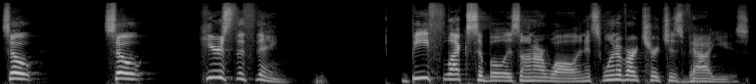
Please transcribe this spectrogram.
So, so here's the thing be flexible is on our wall, and it's one of our church's values.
